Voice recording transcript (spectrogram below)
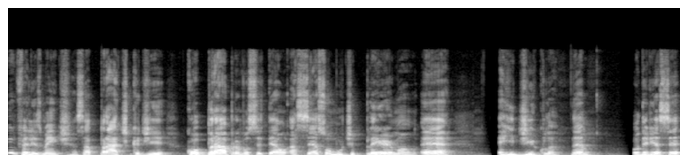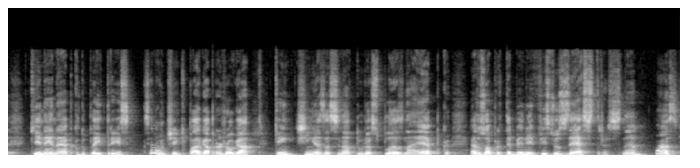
Infelizmente, essa prática de cobrar para você ter acesso ao multiplayer, irmão, é é ridícula, né? Poderia ser que nem na época do Play 3, que você não tinha que pagar para jogar. Quem tinha as assinaturas Plus na época era só para ter benefícios extras, né? Mas,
